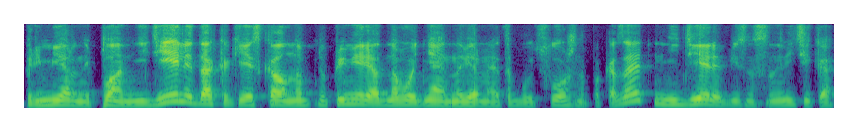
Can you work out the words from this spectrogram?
примерный план недели, да, как я и сказал, на, на примере одного дня, наверное, это будет сложно показать. Неделя бизнес-аналитика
